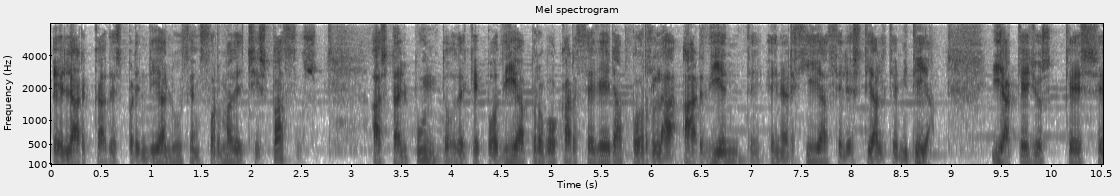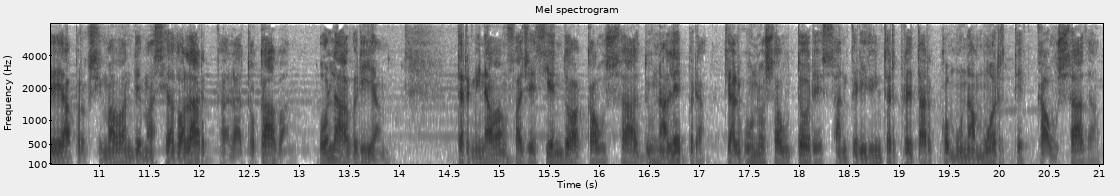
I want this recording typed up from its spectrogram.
el arca desprendía luz en forma de chispazos hasta el punto de que podía provocar ceguera por la ardiente energía celestial que emitía. Y aquellos que se aproximaban demasiado al arca, la tocaban o la abrían, terminaban falleciendo a causa de una lepra que algunos autores han querido interpretar como una muerte causada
